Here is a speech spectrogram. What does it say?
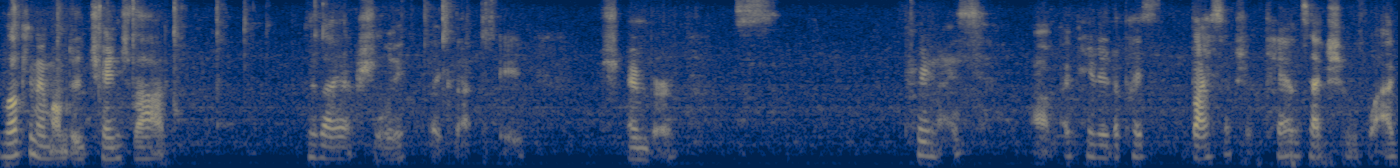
Lucky my mom didn't change that because I actually like that age and birth. It's pretty nice. Um, I painted a bis- bisexual, pansexual flag.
